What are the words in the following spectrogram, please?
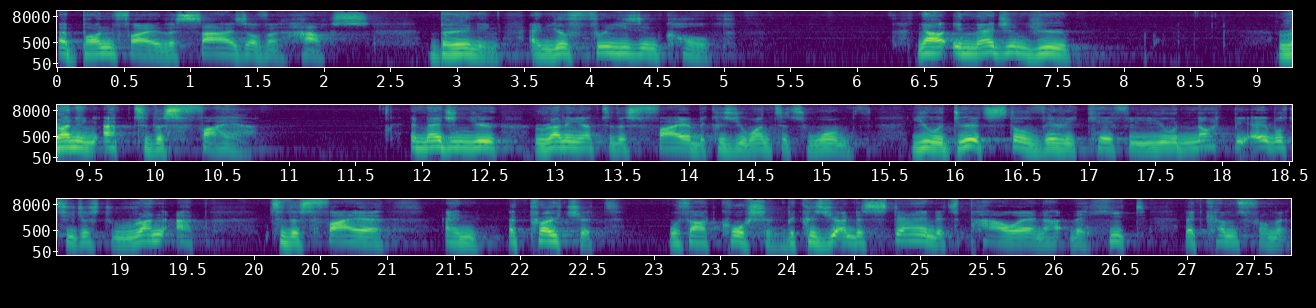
a bonfire the size of a house burning and you're freezing cold? Now imagine you running up to this fire Imagine you running up to this fire because you want its warmth. You would do it still very carefully. You would not be able to just run up to this fire and approach it without caution because you understand its power and uh, the heat that comes from it.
